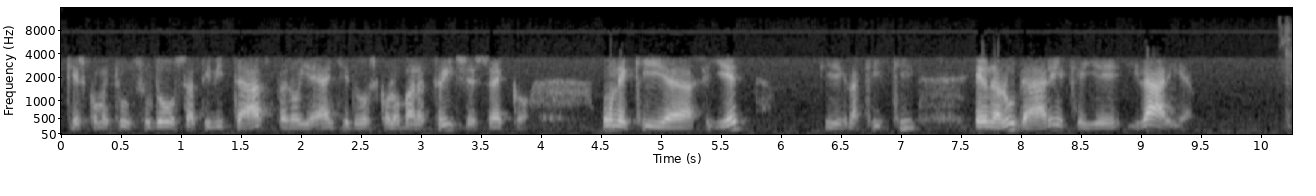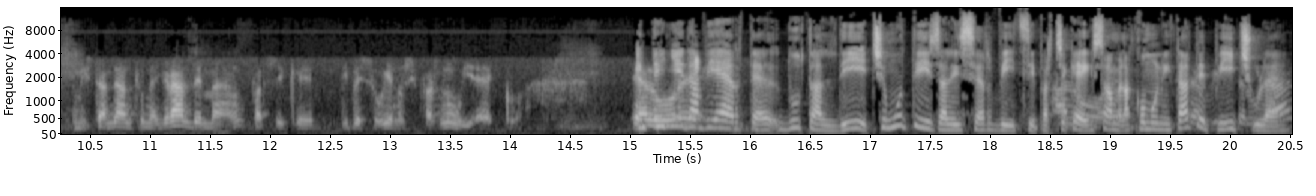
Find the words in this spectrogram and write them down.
che come tu su due attività, però io anche due collaboratrici, ecco, una è chi a Sigliet, chi è la Chicchi, è una ludaria che è ilaria. Mi sta dando una grande mano, farsi che di Vesuvia non si fa nulla, ecco. E, e allora, da vierte, tutta al dì, c'è molti i servizi, perché allora, insomma la comunità è piccola.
